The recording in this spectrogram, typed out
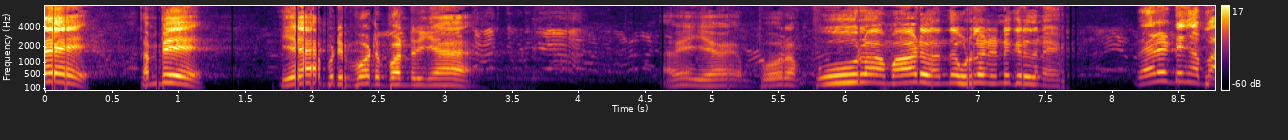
ஏய் தம்பி ஏன் இப்படி போட்டு பண்றீங்க? அவன் ஏன் பூரா பூரா மாடு வந்து உள்ள நின்னுக்குறதுனே விரட்டுங்கப்பா.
